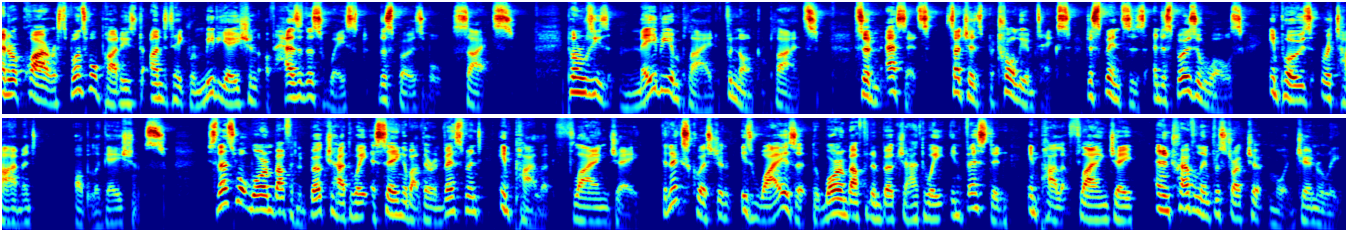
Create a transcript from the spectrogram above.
and require responsible parties to undertake remediation of hazardous waste disposable sites. Penalties may be implied for non-compliance. Certain assets, such as petroleum tanks, dispensers, and disposal wells, impose retirement obligations. So that's what Warren Buffett and Berkshire Hathaway are saying about their investment in Pilot Flying J. The next question is why is it that Warren Buffett and Berkshire Hathaway invested in Pilot Flying J and in travel infrastructure more generally?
